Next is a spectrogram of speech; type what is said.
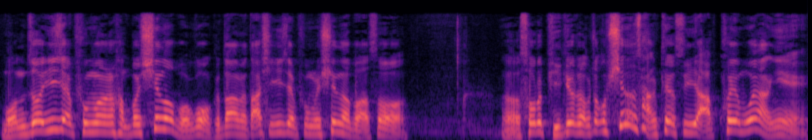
먼저 이 제품을 한번 신어보고 그 다음에 다시 이 제품을 신어봐서 어, 서로 비교를 하고 조금 신은 상태에서 이 앞코의 모양이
